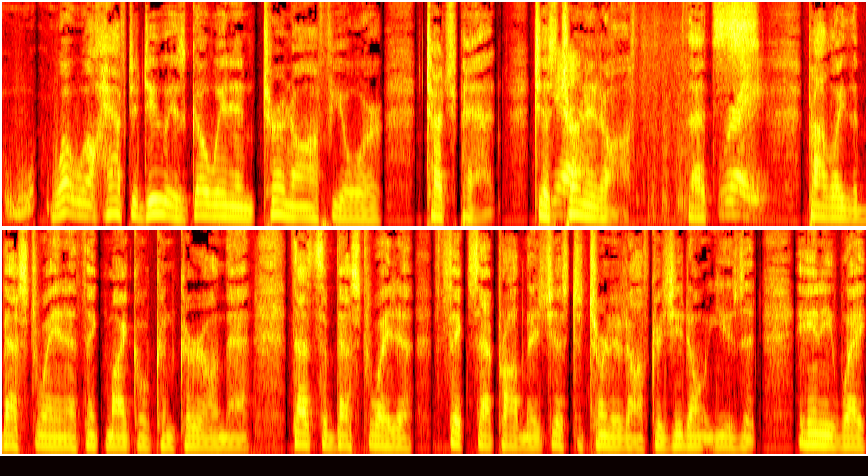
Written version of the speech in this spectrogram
What we'll have to do is go in and turn off your touchpad. Just Yeah. turn it off. That's Right. Probably the best way, and I think Michael concur on that. That's the best way to fix that problem is just to turn it off because you don't use it anyway.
